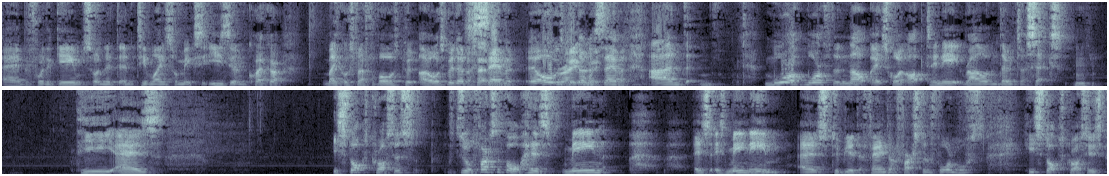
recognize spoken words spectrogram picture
uh, before the game, so in the in team line, so it makes it easier and quicker. Michael Smith, I've always put I always put down a Seven. seven. I always Right put down away. a seven, and more more often than not, it's gone up to an eight rather than down to a 6 He is he stops crosses. So first of all, his main his, his main aim is to be a defender first and foremost. He stops crosses.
